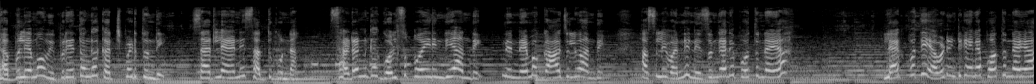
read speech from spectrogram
డబ్బులేమో విపరీతంగా ఖర్చు పెడుతుంది. సర్లే అని సర్దుకున్నా. సడన్గా గొలుసు పోయింది అంది. నిన్నేమో గాజులు అంది. అసలు ఇవన్నీ నిజంగానే పోతున్నాయా? లేకపోతే ఎవడింటికైనా పోతున్నాయా?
